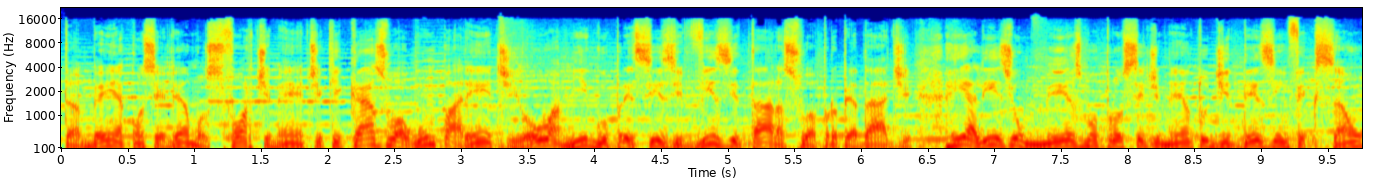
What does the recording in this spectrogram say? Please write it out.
Também aconselhamos fortemente que, caso algum parente ou amigo precise visitar a sua propriedade, realize o mesmo procedimento de desinfecção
